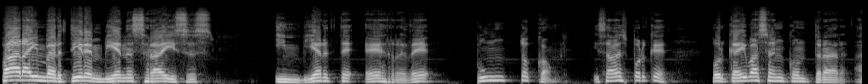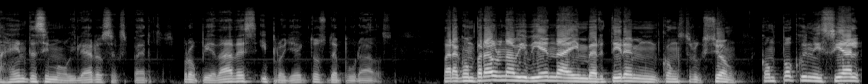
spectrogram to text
Para invertir en bienes raíces, invierterd.com. ¿Y sabes por qué? Porque ahí vas a encontrar agentes inmobiliarios expertos, propiedades y proyectos depurados. Para comprar una vivienda e invertir en construcción, con poco inicial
